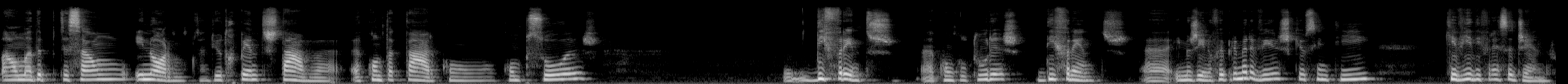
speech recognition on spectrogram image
a uma adaptação enorme. Portanto, eu de repente estava a contactar com, com pessoas diferentes, uh, com culturas diferentes. Uh, imagina, foi a primeira vez que eu senti que havia diferença de género.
